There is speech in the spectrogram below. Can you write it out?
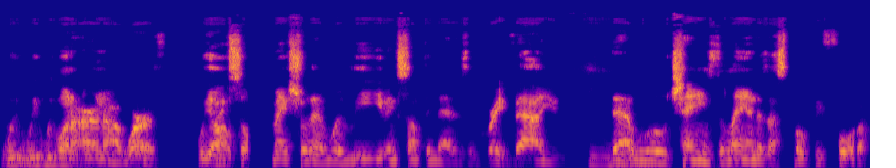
we, we, we want to earn our worth, we right. also make sure that we're leaving something that is of great value mm-hmm. that will change the land as I spoke before.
